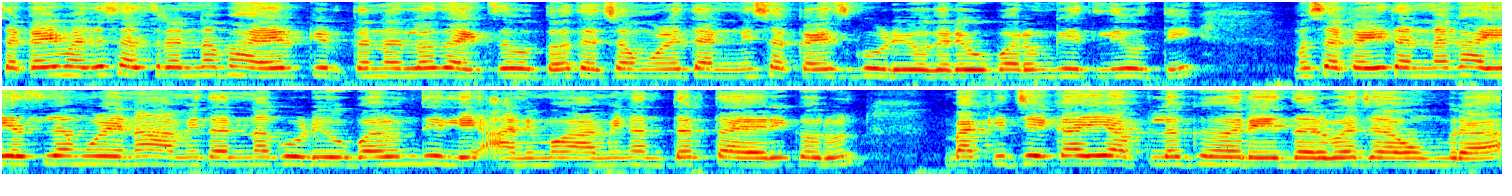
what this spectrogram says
सकाळी माझ्या सासऱ्यांना बाहेर कीर्तनाला जायचं होतं त्याच्यामुळे त्यांनी सकाळीच घोडी वगैरे उभारून घेतली होती. मग सकाळी त्यांना घाई असल्यामुळे ना आम्ही त्यांना घोडी उभारून दिली आणि मग आम्ही नंतर तयारी करून बाकी जे काही आपलं घर आहे दरवाजा उंबरा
